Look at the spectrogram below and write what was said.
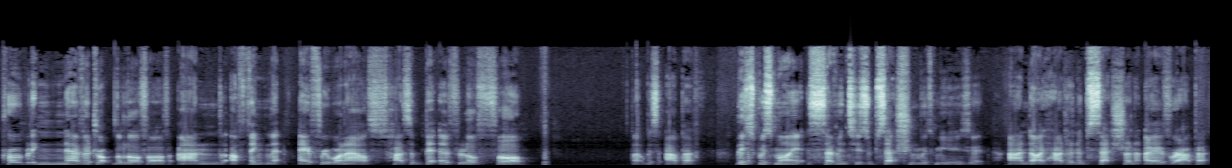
probably never drop the love of, and I think that everyone else has a bit of love for. That was ABBA. This was my 70s obsession with music, and I had an obsession over ABBA.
